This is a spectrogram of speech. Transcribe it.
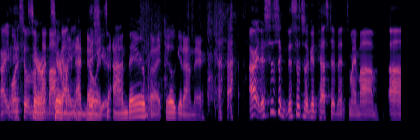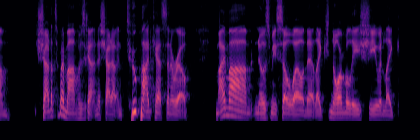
all right, you want to see what Sarah, my mom Sarah got might me? not know it's year. on there, but it'll get on there. All right, this is a this is a good testament to my mom. Um, shout out to my mom who's gotten a shout out in two podcasts in a row. My mom knows me so well that like normally she would like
